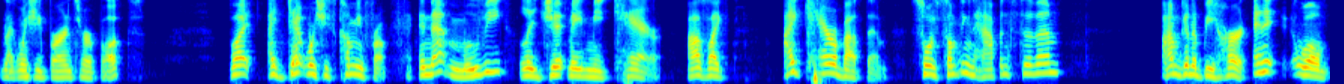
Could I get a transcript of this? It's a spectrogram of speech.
like when she burns her books. But I get where she's coming from. And that movie legit made me care. I was like, I care about them. So if something happens to them, I'm gonna be hurt. And it well,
